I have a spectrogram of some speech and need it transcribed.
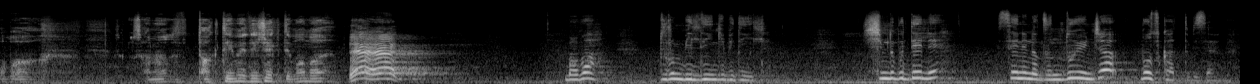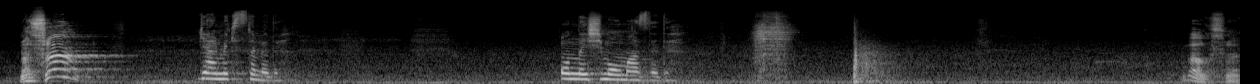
Baba sana takdim edecektim ama Ee? Baba, durum bildiğin gibi değil. Şimdi bu deli senin adını duyunca bozuk attı bize. Nasıl? Gelmek istemedi. Onunla işim olmaz dedi. Bak sen.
